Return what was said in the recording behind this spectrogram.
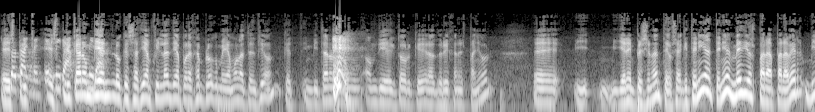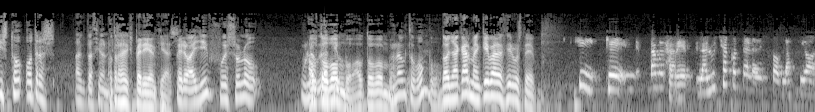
Expli-. Mira, explicaron mira. bien lo que se hacía en Finlandia, por ejemplo, que me llamó la atención, que invitaron a un, a un director que era de origen español eh, y, y era impresionante. O sea, que tenían, tenían medios para, para haber visto otras actuaciones. Otras experiencias. Pero allí fue solo un autobombo, autobombo. Un autobombo. Doña Carmen, ¿qué iba a decir usted? Sí, que vamos a ver, la lucha contra la despoblación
